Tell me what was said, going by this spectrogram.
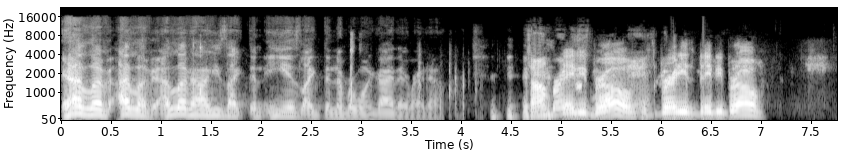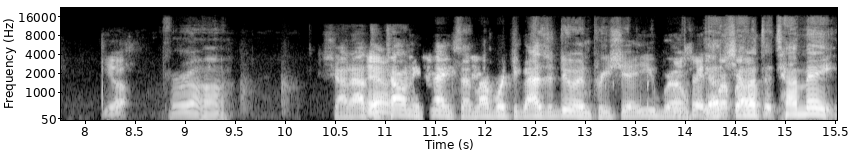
And I love it. I love it. I love how he's like the, he is like the number one guy there right now. Tom Brady, baby bro. It's Brady's baby bro. Yep. For real, huh? Shout out yeah. to Tony. Thanks. I love what you guys are doing. Appreciate you, bro. Appreciate yeah, it, bro, shout out to Tommy.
